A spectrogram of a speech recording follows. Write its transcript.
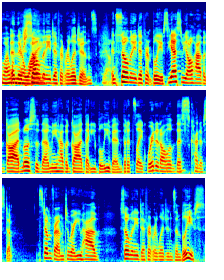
Well, I and there's know so many different religions Yeah. and so many different beliefs. Yes, we all have a god, most of them. You have a god that you believe in, but it's like where did all of this kind of stem stem from to where you have so many different religions and beliefs?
